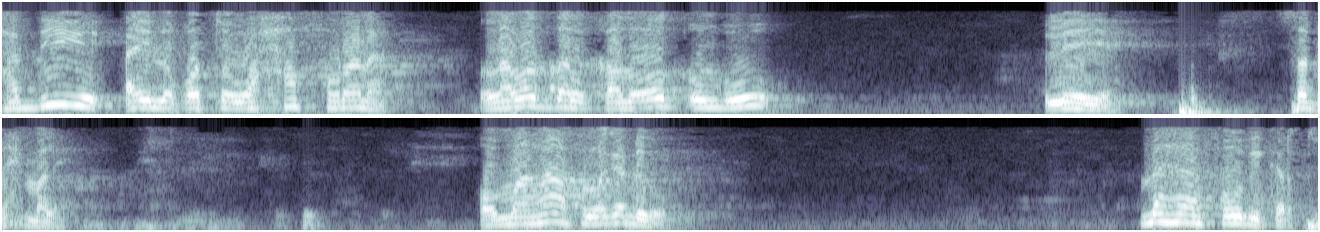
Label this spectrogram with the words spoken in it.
haddii ay noqoto waxa furana laba dalqadood unbuu leeyahay saddex male oo mahaaf laga dhigo ma haafoobi karto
